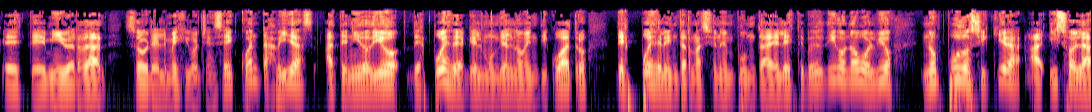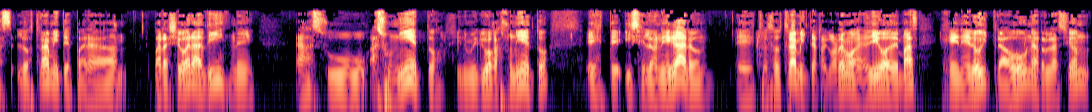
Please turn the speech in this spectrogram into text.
este, Mi Verdad sobre el México 86. ¿Cuántas vidas ha tenido Diego después de aquel Mundial 94, después de la internación en Punta del Este? Pero Diego no volvió, no pudo siquiera, a- hizo las, los trámites para, para llevar a Disney a su, a su nieto, si no me equivoco, a su nieto, este, y se lo negaron esos trámites. Recordemos que Diego además generó y trabó una relación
